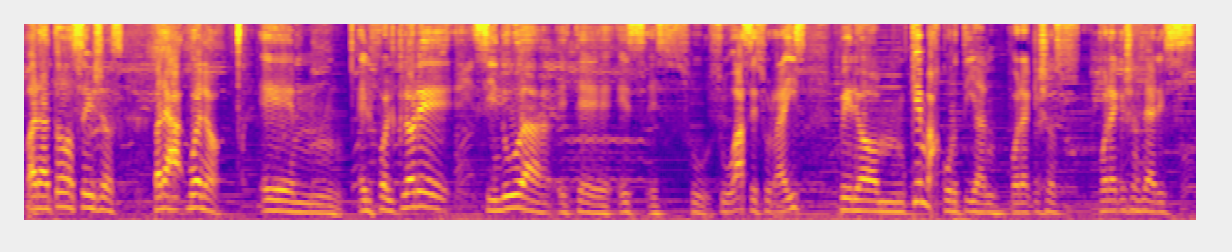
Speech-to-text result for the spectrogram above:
para todos ellos. Para, bueno, eh, el folclore, sin duda, este, es, es su, su base, su raíz. Pero, mm, ¿qué más curtían por aquellos, por aquellos lares?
